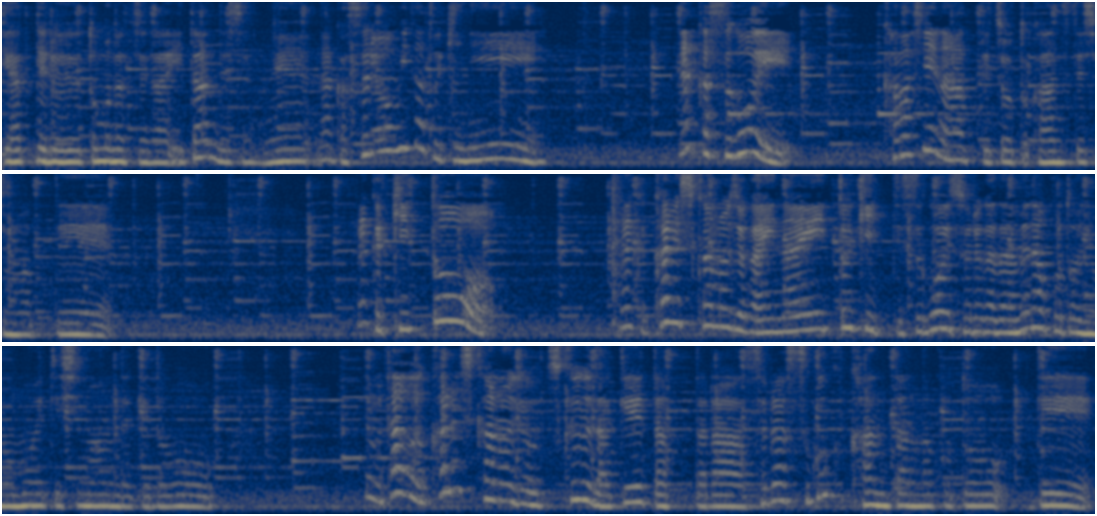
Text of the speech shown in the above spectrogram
やってる友達がいたんですよね。なんかそれを見た時になんかすごい悲しいなってちょっと感じてしまってなんかきっとなんか彼氏彼女がいない時ってすごいそれがダメなことに思えてしまうんだけどでも多分彼氏彼女を作るだけだったらそれはすごく簡単なことで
